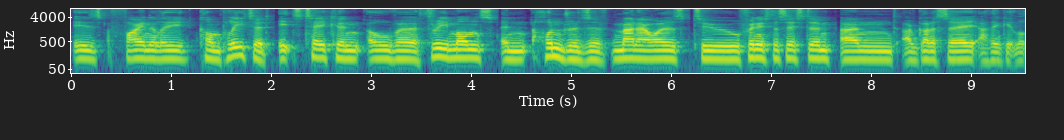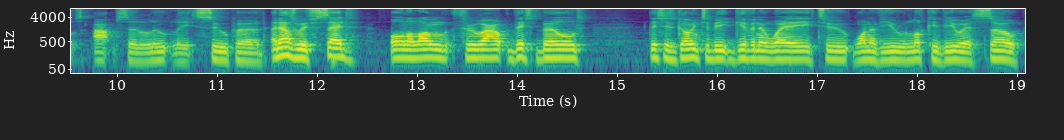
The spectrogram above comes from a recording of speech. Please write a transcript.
is finally completed. It's taken over three months and hundreds of man hours to finish the system and I've got to say I think it looks absolutely superb. And as we've said all along throughout this build, this is going to be given away to one of you lucky viewers. So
